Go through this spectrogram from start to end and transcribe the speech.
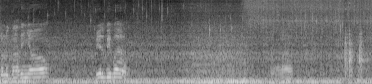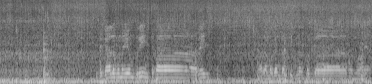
Sunod natin yung bell pepper. Ah. Pinagalo ko na yung green tsaka red para magandang tignan pagka ano na yan.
